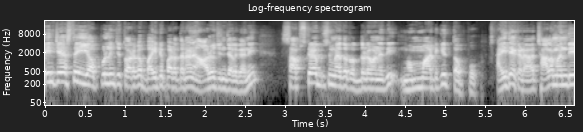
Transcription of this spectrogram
ఏం చేస్తే ఈ అప్పుల నుంచి త్వరగా బయటపడతానని ఆలోచించాలి కానీ సబ్స్క్రైబర్స్ మీద రుద్దడం అనేది మమ్మాటికి తప్పు. అయితే ఇక్కడ చాలామంది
